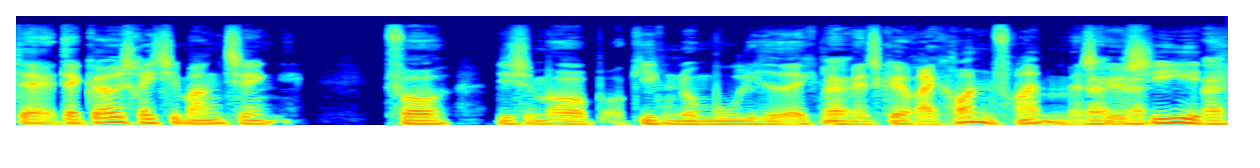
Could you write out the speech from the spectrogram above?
der, der gøres rigtig mange ting for ligesom at, at give dem nogle muligheder, ikke? Men Ja. man skal jo række hånden frem, man skal Ja, jo ja, sige, ja.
